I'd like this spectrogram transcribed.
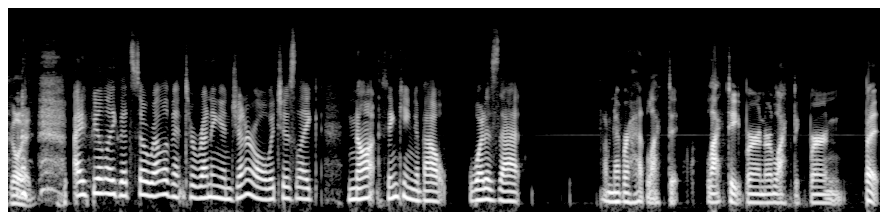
go ahead. I feel like that's so relevant to running in general, which is like not thinking about what is that. I've never had lactate lactate burn or lactic burn, but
